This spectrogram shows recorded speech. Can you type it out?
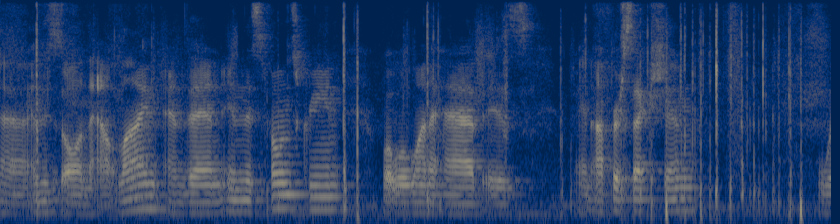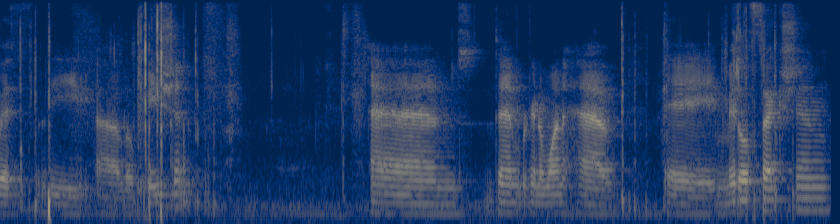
Uh, and this is all in the outline. And then in this phone screen, what we'll want to have is an upper section with the uh, location. And then we're going to want to have a middle section.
